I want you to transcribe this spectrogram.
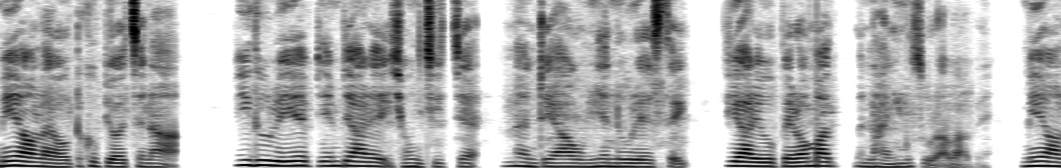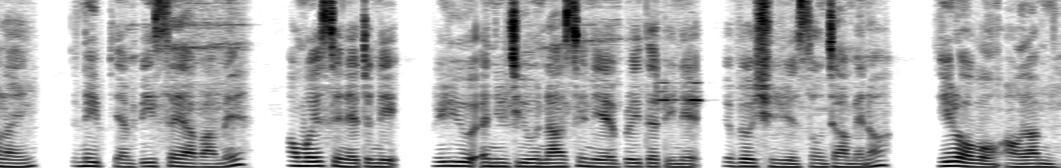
မင်းအောင်လှိုင်ကိုတခုပြောချင်တာပြည်သူတွေရဲ့ပြင်းပြတဲ့ယုံကြည်ချက်အမှန်တရားကိုမျက်နှာတဲ့စိတ်ဒီဟာတွေကိုဘယ်တော့မှမနိုင်ဘူးဆိုတာပါပဲမင်းအွန်လိုင်း ဒီနေ့ပြန်ပေးဆက်ရပါမယ်အောင်ဝဲစင်တဲ့ဒီနေ့ရေဒီယို NUG ကိုနားဆင်နေတဲ့ပရိသတ်တွေနဲ့ပျော်ပျော်ရွှင်ရွှင်ဆောင်ကြမယ်နော်ရေတော်ပုံအောင်ရမည်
